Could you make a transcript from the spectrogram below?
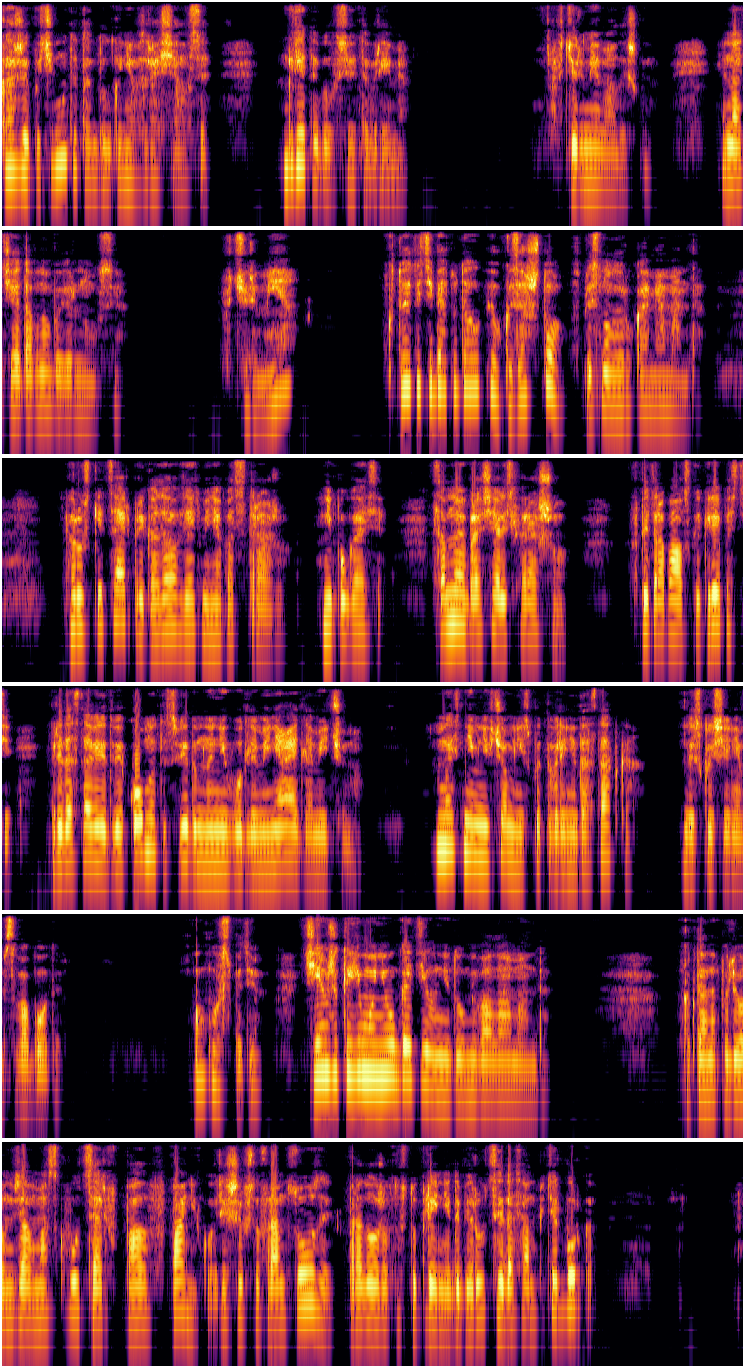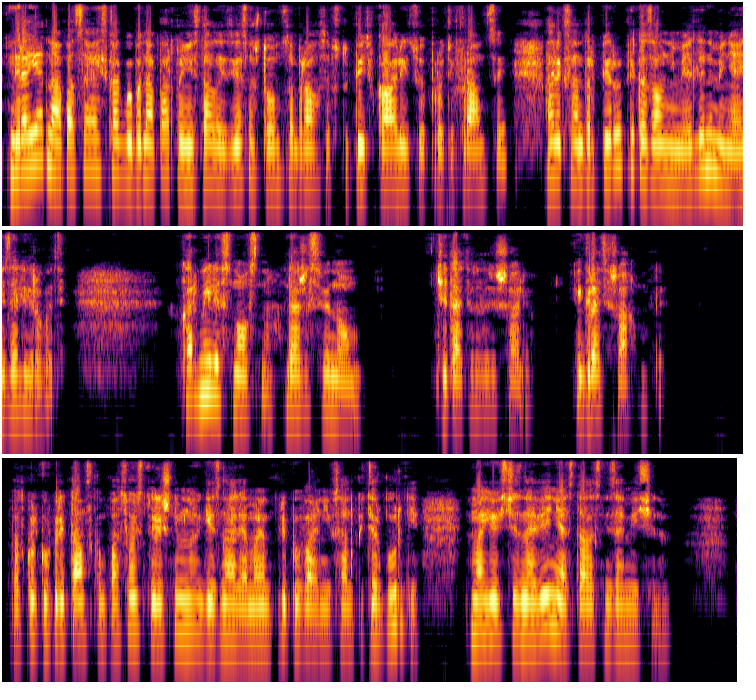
Скажи, почему ты так долго не возвращался? Где ты был все это время?» «В тюрьме, малышка. Иначе я давно бы вернулся». «В тюрьме? Кто это тебя туда упек и за что?» — всплеснула руками Аманда. «Русский царь приказал взять меня под стражу. Не пугайся. Со мной обращались хорошо. В Петропавловской крепости предоставили две комнаты с видом на Неву для меня и для Мичума. Мы с ним ни в чем не испытывали недостатка, за исключением свободы. «О, Господи! Чем же ты ему не угодил?» – недоумевала Аманда. Когда Наполеон взял Москву, царь впал в панику, решив, что французы, продолжив наступление, доберутся и до Санкт-Петербурга. Вероятно, опасаясь, как бы Бонапарту не стало известно, что он собрался вступить в коалицию против Франции, Александр I приказал немедленно меня изолировать. Кормили сносно, даже с вином. Читать разрешали. Играть в шахматы. Поскольку в британском посольстве лишь немногие знали о моем пребывании в Санкт-Петербурге, мое исчезновение осталось незамеченным.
